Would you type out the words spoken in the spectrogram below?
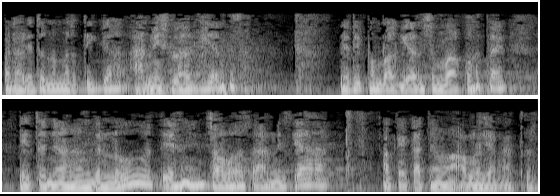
padahal itu nomor tiga. Anis lagi Anis. Jadi pembagian sembako teh itunya genut ya. Colos Anis ya. Hakikatnya mah Allah yang atur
